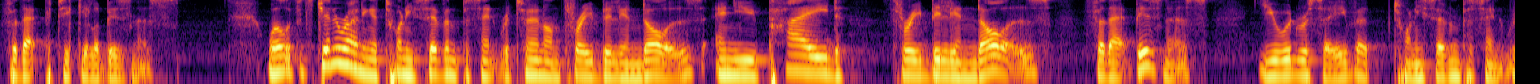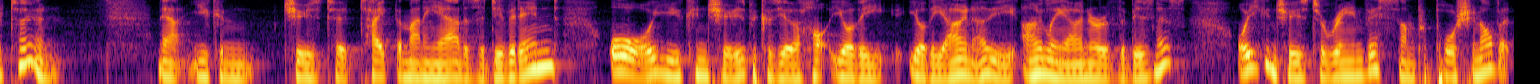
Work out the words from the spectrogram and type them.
for that particular business? Well, if it's generating a 27% return on $3 billion and you paid $3 billion for that business, you would receive a 27% return. Now, you can choose to take the money out as a dividend, or you can choose because you're the you're the you're the owner, the only owner of the business, or you can choose to reinvest some proportion of it.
